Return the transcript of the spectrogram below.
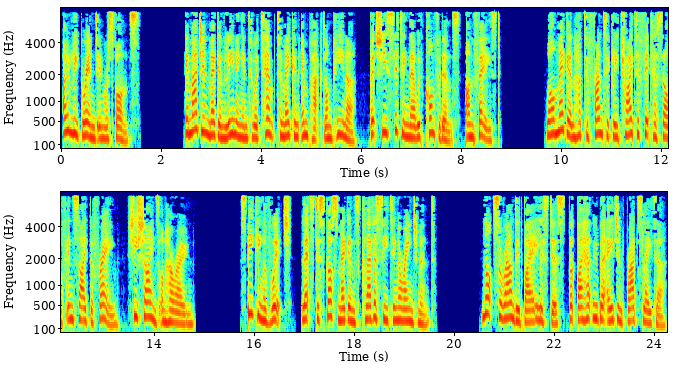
only grinned in response. Imagine Meghan leaning in to attempt to make an impact on Pina, but she's sitting there with confidence, unfazed. While Meghan had to frantically try to fit herself inside the frame, she shines on her own. Speaking of which, let's discuss Meghan's clever seating arrangement. Not surrounded by A-listers but by her Uber agent Brad Slater,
